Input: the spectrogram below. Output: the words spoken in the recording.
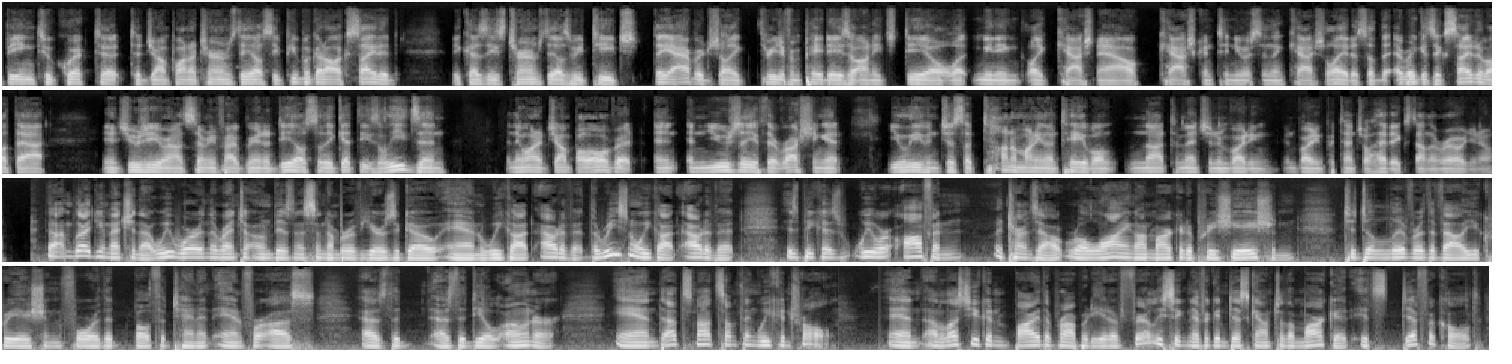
Being too quick to, to jump on a terms deal. See, people get all excited because these terms deals we teach, they average like three different paydays on each deal, meaning like cash now, cash continuous, and then cash later. So the, everybody gets excited about that. And it's usually around 75 grand a deal. So they get these leads in and they want to jump all over it. And, and usually if they're rushing it, you leaving just a ton of money on the table, not to mention inviting inviting potential headaches down the road. You know. Now, I'm glad you mentioned that. We were in the rent to own business a number of years ago, and we got out of it. The reason we got out of it is because we were often it turns out, relying on market appreciation to deliver the value creation for the, both the tenant and for us as the as the deal owner, and that's not something we control. And unless you can buy the property at a fairly significant discount to the market, it's difficult.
